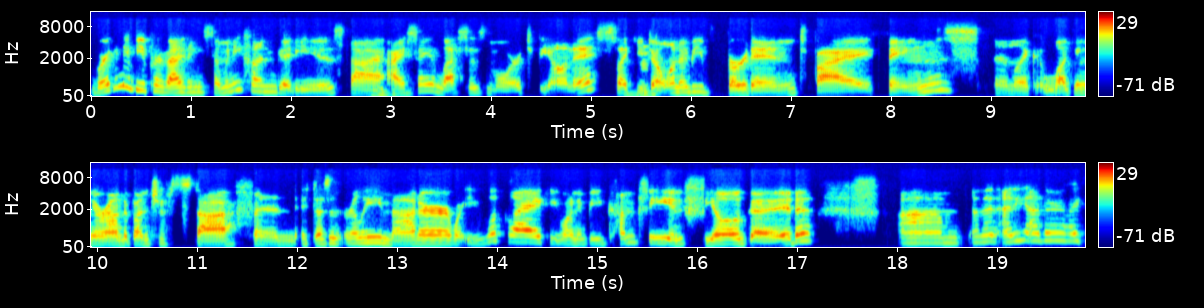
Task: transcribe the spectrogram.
we're going to be providing so many fun goodies that mm-hmm. I say less is more, to be honest. Like, mm-hmm. you don't want to be burdened by things and like lugging around a bunch of stuff. And it doesn't really matter what you look like. You want to be comfy and feel good. Um, and then any other like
